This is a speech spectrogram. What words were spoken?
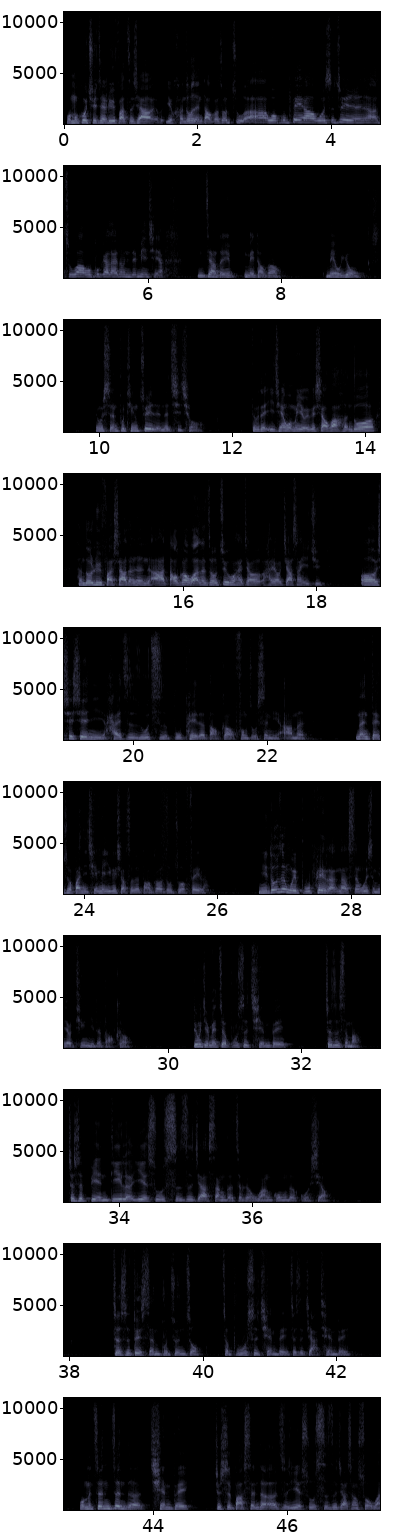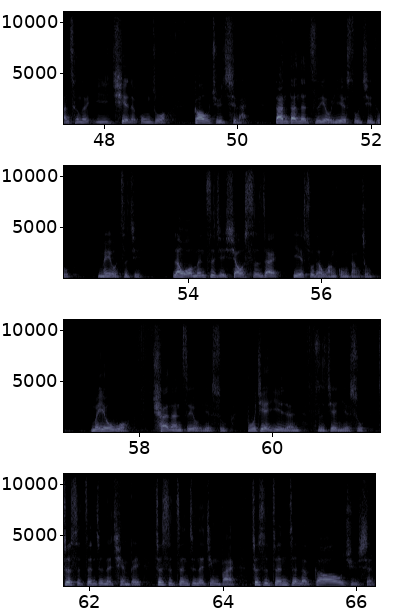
我们过去在律法之下，有很多人祷告说：“主啊，我不配啊，我是罪人啊，主啊，我不该来到你的面前啊。”你这样等于没祷告，没有用，因为神不听罪人的祈求，对不对？以前我们有一个笑话，很多很多律法下的人啊，祷告完了之后，最后还叫还要加上一句。哦，谢谢你，孩子如此不配的祷告，奉主圣名，阿门。那你等于说把你前面一个小时的祷告都作废了，你都认为不配了，那神为什么要听你的祷告？弟兄姐妹，这不是谦卑，这是什么？这是贬低了耶稣十字架上的这个完工的果效，这是对神不尊重，这不是谦卑，这是假谦卑。我们真正的谦卑。就是把神的儿子耶稣十字架上所完成的一切的工作高举起来，单单的只有耶稣基督，没有自己，让我们自己消失在耶稣的王宫当中，没有我，全然只有耶稣，不见一人，只见耶稣，这是真正的谦卑，这是真正的敬拜，这是真正的高举神。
